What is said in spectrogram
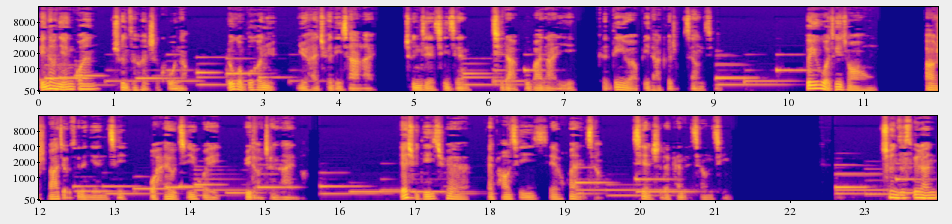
临到年关，顺子很是苦恼，如果不和女女孩确定下来，春节期间七大姑八大姨肯定又要逼他各种相亲。对于我这种二十八九岁的年纪，我还有机会遇到真爱吗？也许的确该抛弃一些幻想，现实的看待相亲。顺子虽然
